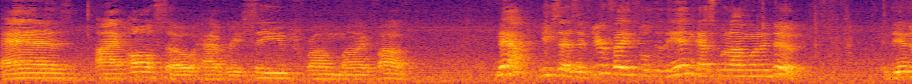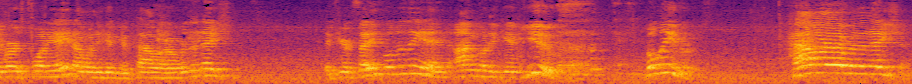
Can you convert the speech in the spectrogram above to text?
as I also have received from my Father. Now, he says, if you're faithful to the end, guess what I'm going to do? At the end of verse 28, I'm going to give you power over the nations. If you're faithful to the end, I'm going to give you believers, power over the nations.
